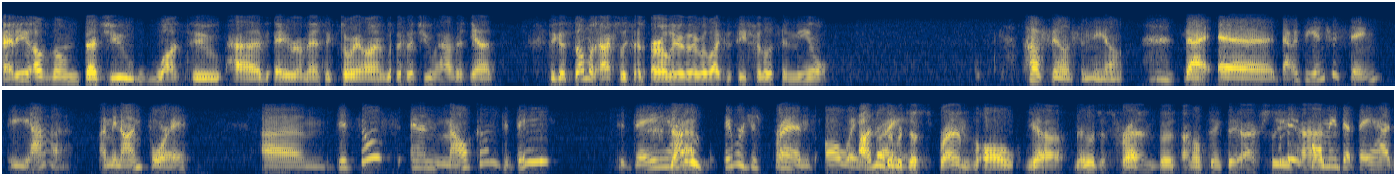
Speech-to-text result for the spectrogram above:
Any of them that you want to have a romantic storyline with that you haven't yet? Because someone actually said earlier they would like to see Phyllis and Neil. Oh, Phyllis and Neil. That uh that would be interesting. Yeah. I mean, I'm for it. Um did Phyllis and Malcolm did they did they have, was- they were just friends always, I know right? they were just friends all yeah, they were just friends, but I don't think they actually Somebody had told me that they had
